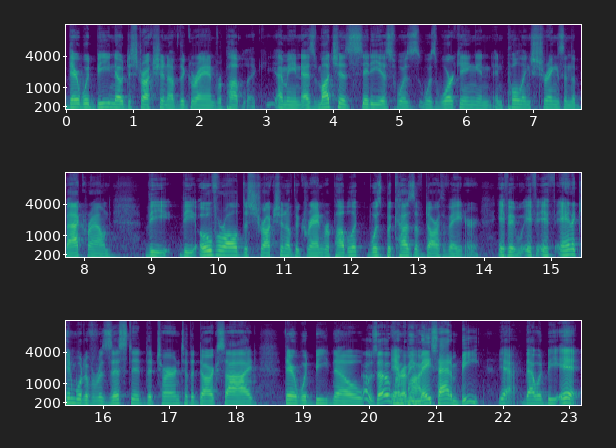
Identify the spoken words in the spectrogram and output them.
there would be no destruction of the Grand Republic. I mean, as much as Sidious was was working and, and pulling strings in the background, the the overall destruction of the Grand Republic was because of Darth Vader. If it if if Anakin would have resisted the turn to the dark side, there would be no. It was over. I mean, Mace had him beat. Yeah, that would be it.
